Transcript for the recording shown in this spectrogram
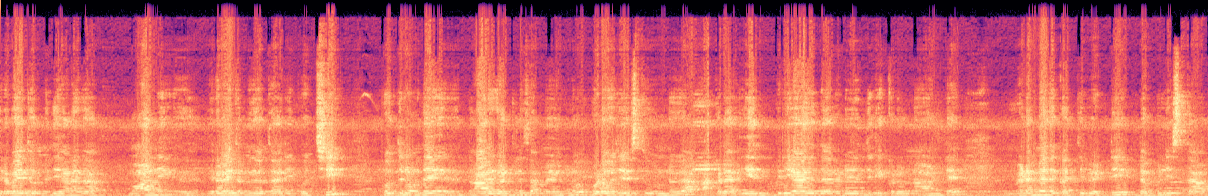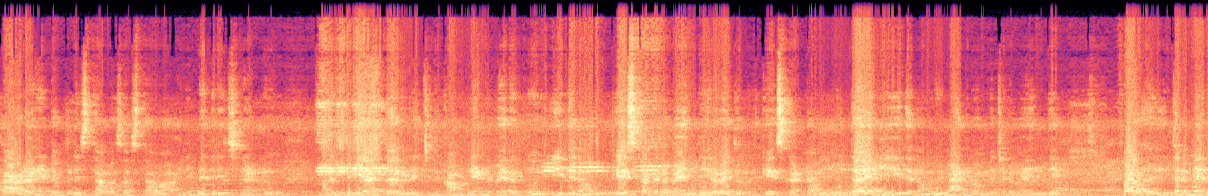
ఇరవై తొమ్మిది అనగా మార్నింగ్ ఇరవై తొమ్మిదో తారీఖు వచ్చి పొద్దున ఉదయం ఆరు గంటల సమయంలో గొడవ చేస్తూ ఉండగా అక్కడ ఎన్- ఫిర్యాదుదారుడు ఎందుకు ఇక్కడ ఉన్నావు అంటే మెడ మీద కత్తి పెట్టి డబ్బులు ఇస్తా తాగడానికి డబ్బులు ఇస్తావా సస్తావా అని బెదిరించినట్టు మన ఫిర్యాదుదారుడు ఇచ్చిన కంప్లైంట్ మేరకు ఈ దినం కేసు కట్టడం అయింది ఇరవై తొమ్మిది కేసు కట్టాం. ముద్దాయిని ఈ దినం రిమాండ్ పంపించడం అయింది ఇతని మీద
